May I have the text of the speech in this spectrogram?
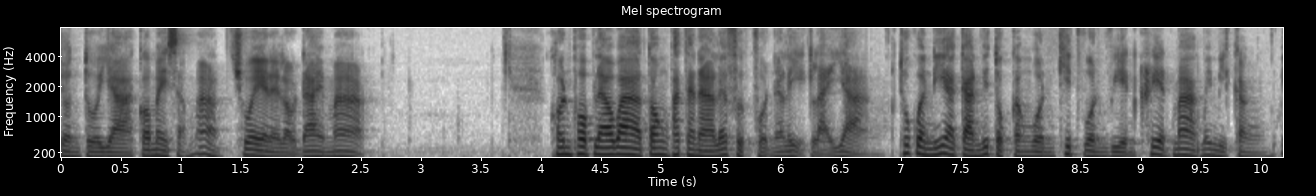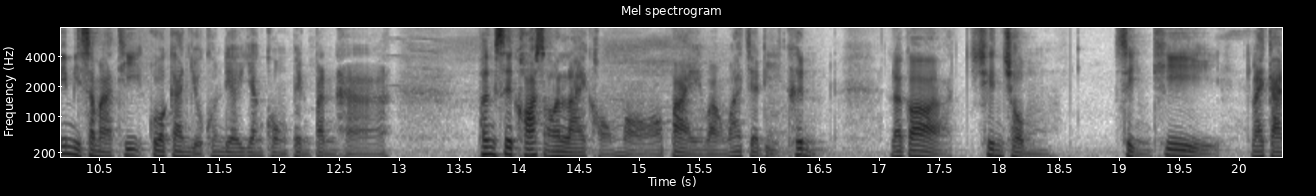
จนตัวยาก็ไม่สามารถช่วยอะไรเราได้มาก ค้นพบแล้วว่าต้องพัฒนาและฝึกฝนอะไรอีกหลายอย่าง ทุกวันนี้อาการวิตกกังวลคิดวนเวียนเครียดมากไม่มีกังไม่มีสมาธิกลัวการอยู่คนเดียวยังคงเป็นปัญหา เพิ่งซื้อคอร์สออนไลน์ของหมอไปหวังว่าจะดีขึ้น แล้วก็ชื่นชมสิ่งที่รายการ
